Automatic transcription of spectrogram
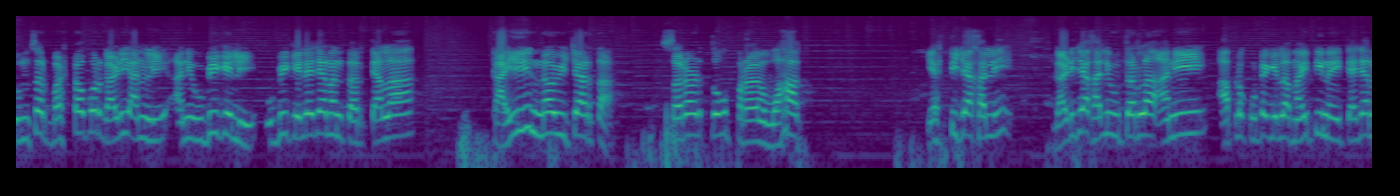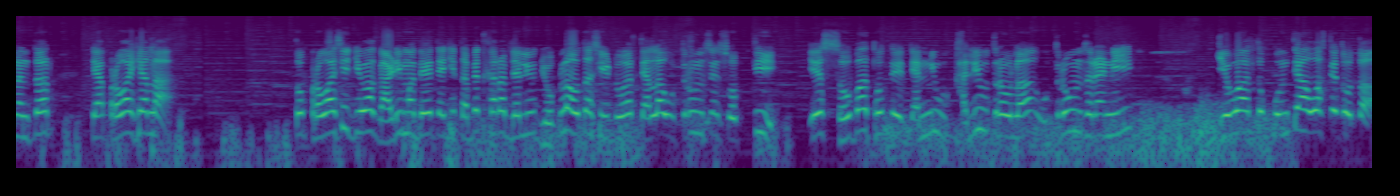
तुमचं बसस्टॉपवर गाडी आणली आणि उभी केली उभी केल्याच्यानंतर त्याला काहीही न विचारता सरळ तो प्र वाहक एस टीच्या खाली गाडीच्या खाली उतरला आणि आपलं कुठे गेला माहिती नाही. त्याच्यानंतर त्या प्रवाशाला तो प्रवासी जेव्हा गाडीमध्ये त्याची तब्येत खराब झाली झोपला होता सीटवर त्याला उतरून सोबती जे सोबत होते त्यांनी खाली उतरवलं. उतरवून सरांनी जेव्हा तो कोणत्या अवस्थेत होता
